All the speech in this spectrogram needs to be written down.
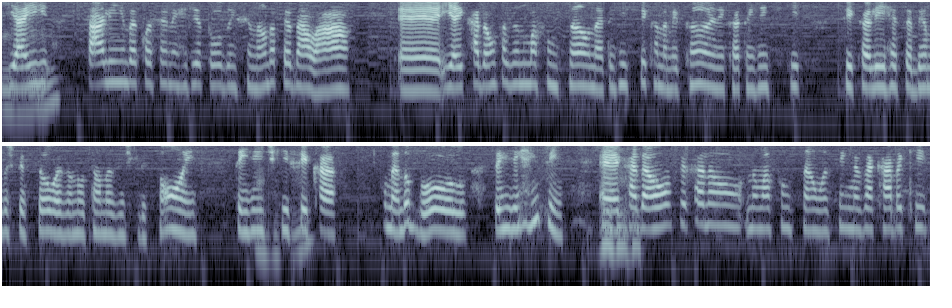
Uhum. E aí uhum. tá ali ainda com essa energia toda, ensinando a pedalar. É, e aí cada um fazendo uma função, né? Tem gente que fica na mecânica, tem gente que fica ali recebendo as pessoas, anotando as inscrições, tem gente uhum. que fica comendo bolo, tem gente, enfim, é, cada um fica no, numa função, assim, mas acaba que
